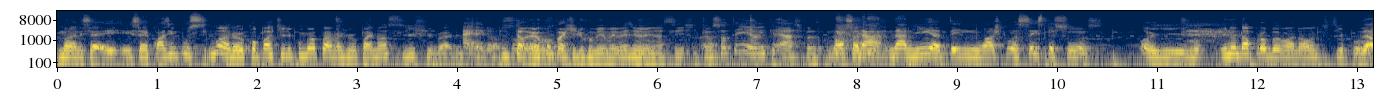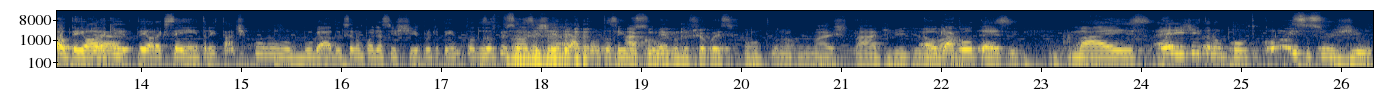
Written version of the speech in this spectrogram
Mano, isso é, isso é quase impossível. Mano, eu compartilho com meu pai, mas meu pai não assiste, velho. Então, eu compartilho com minha mãe, mas minha mãe não assiste. Então só tem eu, entre aspas. Nossa, na, na minha tem, eu acho que umas seis pessoas. Ô, e, não, e não dá problema não, de, tipo... Não, tem hora, é, que, tem hora que você entra e tá, tipo, bugado que você não pode assistir porque tem todas as pessoas assistindo e a conta sendo Ah, sua. comigo não chegou esse ponto não, mas tá dividido É o que acontece. Mas aí a gente entra num ponto. Como isso surgiu?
